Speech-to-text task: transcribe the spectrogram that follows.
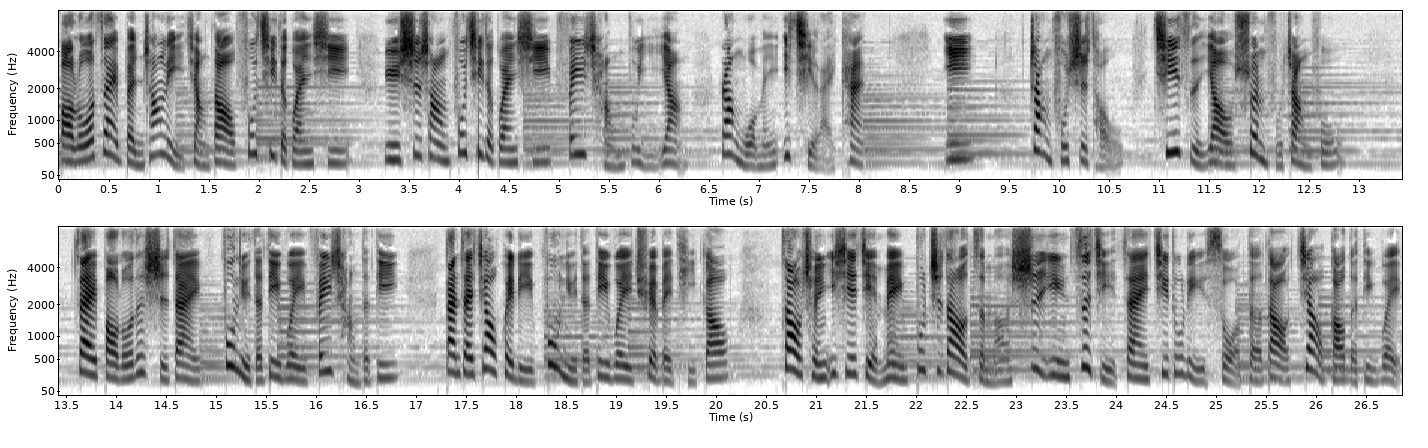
保罗在本章里讲到夫妻的关系，与世上夫妻的关系非常不一样。让我们一起来看：一、丈夫是头，妻子要顺服丈夫。在保罗的时代，妇女的地位非常的低，但在教会里，妇女的地位却被提高，造成一些姐妹不知道怎么适应自己在基督里所得到较高的地位，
